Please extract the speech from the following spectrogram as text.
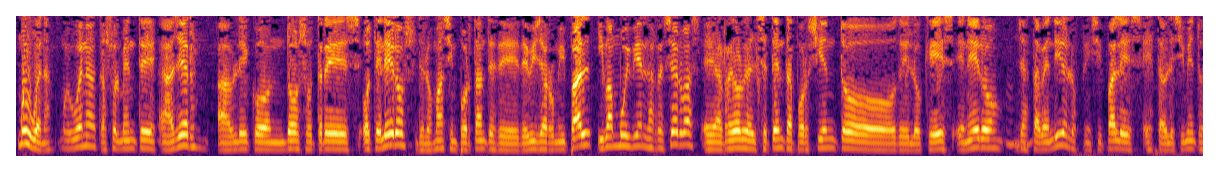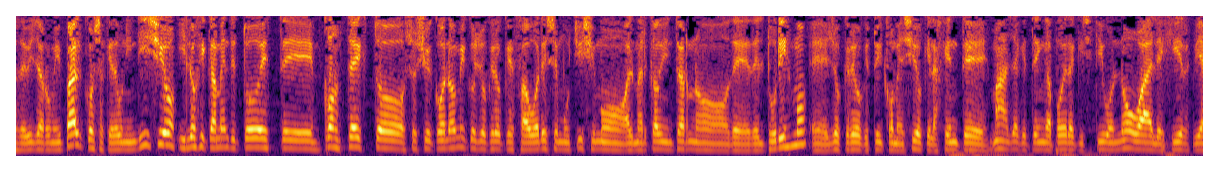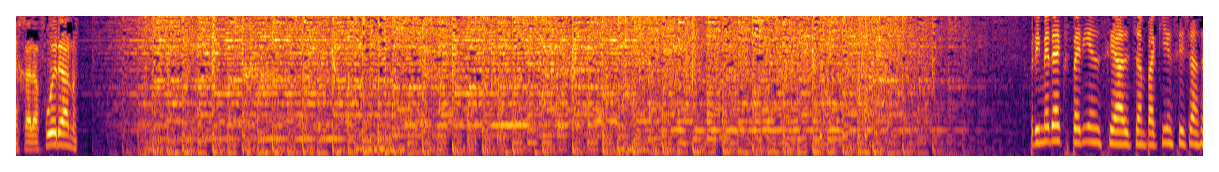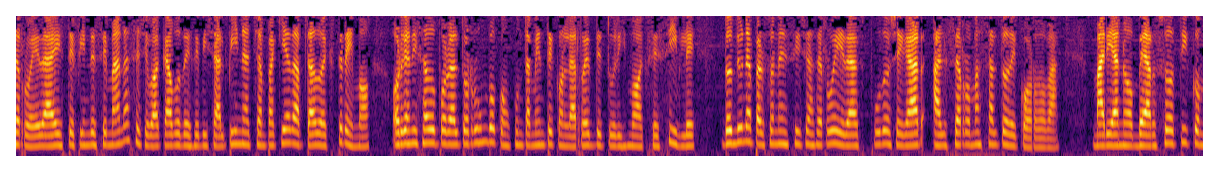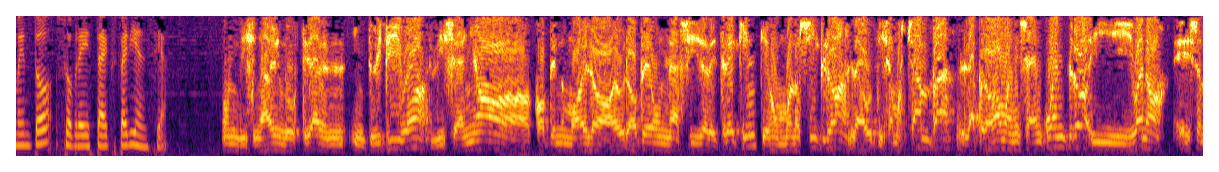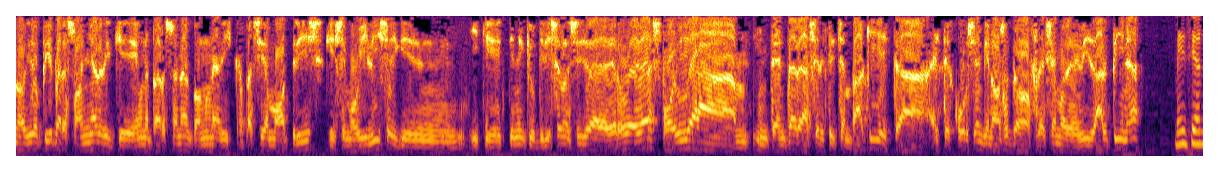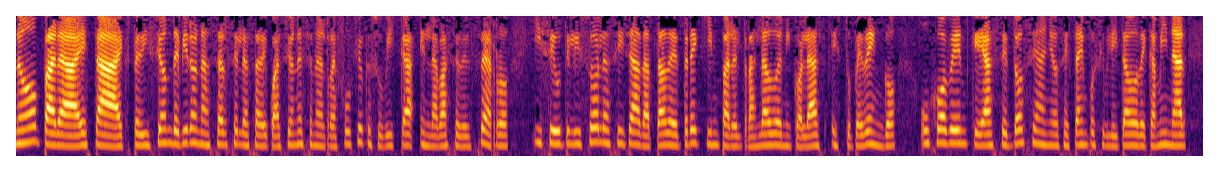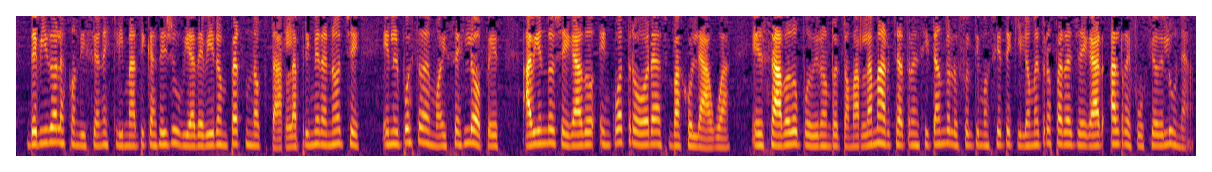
Muy buena, muy buena. Casualmente ayer hablé con dos o tres hoteleros de los más importantes de, Villa Rumipal y van muy bien las reservas. Eh, alrededor del 70% de lo que es enero ya está vendido en los principales establecimientos de Villa Rumipal, cosa que da un indicio y lógicamente todo este contexto socioeconómico yo creo que favorece muchísimo al mercado interno del turismo. Eh, yo creo que estoy convencido que la gente, más allá que tenga poder adquisitivo, no va a elegir viajar afuera. Primera experiencia al Champaquí en sillas de rueda. Este fin de semana se llevó a cabo desde Villa Alpina Champaquí adaptado a extremo, organizado por Alto Rumbo conjuntamente con la red de turismo accesible, donde una persona en sillas de ruedas pudo llegar al cerro más alto de Córdoba. Mariano Berzotti comentó sobre esta experiencia un diseñador industrial intuitivo diseñó, copiando un modelo europeo, una silla de trekking, que es un monociclo, la bautizamos Champa, la probamos en ese encuentro y bueno, eso nos dio pie para soñar de que una persona con una discapacidad motriz que se moviliza y que, y que tiene que utilizar una silla de ruedas, podía intentar hacer este champaquí, esta, esta excursión que nosotros ofrecemos de vida alpina, Mencionó para esta expedición debieron hacerse las adecuaciones en el refugio que se ubica en la base del cerro y se utilizó la silla adaptada de trekking para el traslado de Nicolás Estupedengo, un joven que hace 12 años está imposibilitado de caminar debido a las condiciones climáticas de lluvia. Debieron pernoctar la primera noche en el puesto de Moisés López, habiendo llegado en cuatro horas bajo el agua. El sábado pudieron retomar la marcha transitando los últimos siete kilómetros para llegar al refugio de Luna.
